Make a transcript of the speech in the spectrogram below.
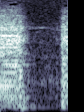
Oh,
